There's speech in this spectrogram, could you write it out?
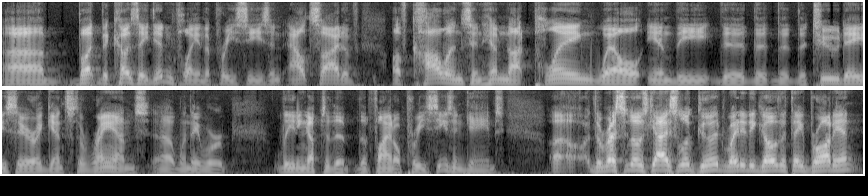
Uh, but because they didn't play in the preseason, outside of, of Collins and him not playing well in the, the, the, the, the two days there against the Rams uh, when they were leading up to the, the final preseason games, uh, the rest of those guys look good, ready to go that they brought in?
